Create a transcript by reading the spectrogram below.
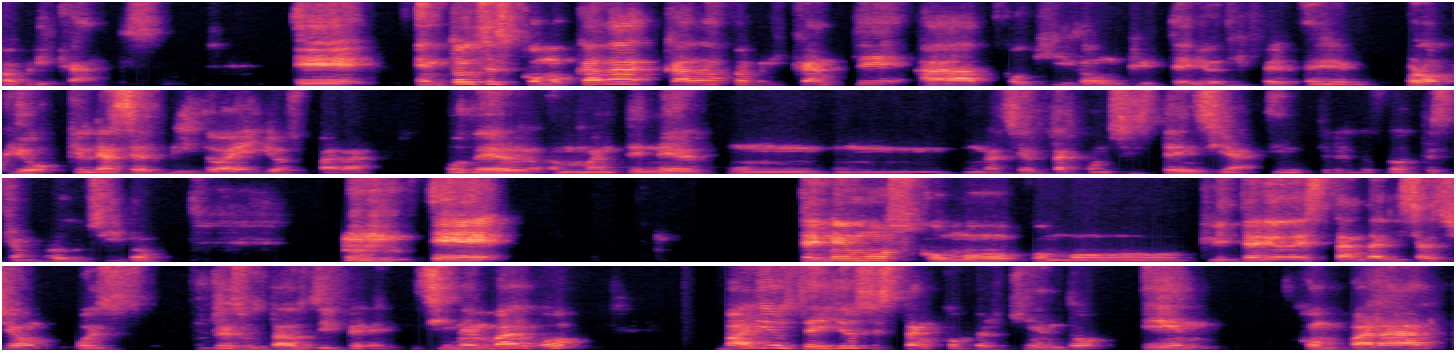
fabricantes. Entonces, como cada, cada fabricante ha cogido un criterio eh, propio que le ha servido a ellos para poder mantener una cierta consistencia entre los lotes que han producido, eh, tenemos como, como criterio de estandarización, pues, resultados diferentes. Sin embargo, varios de ellos están convergiendo en comparar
